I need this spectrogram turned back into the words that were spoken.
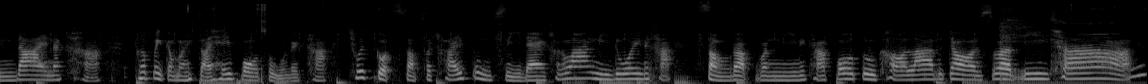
นต์ได้นะคะ เพื่อเป็นกำลังใจให้โปรตูนะคะ ช่วยกด subscribe ปุ่มสีแดงข้างล่างนี้ด้วยนะคะสำหรับวันนี้นะคะ โปรตูขอลาไปก่อน สวัสดีค่ะบ๊ายบาย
